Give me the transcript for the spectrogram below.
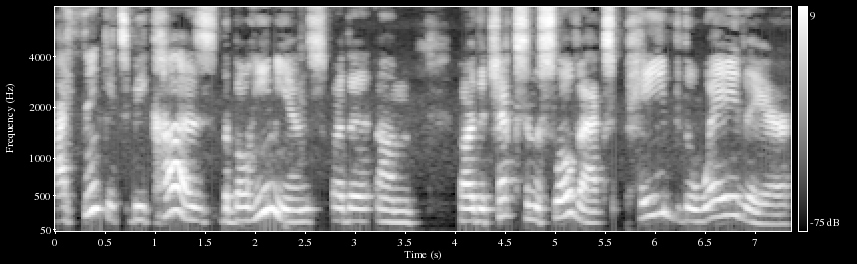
I think it's because the bohemians or the um, or the czechs and the slovaks paved the way there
